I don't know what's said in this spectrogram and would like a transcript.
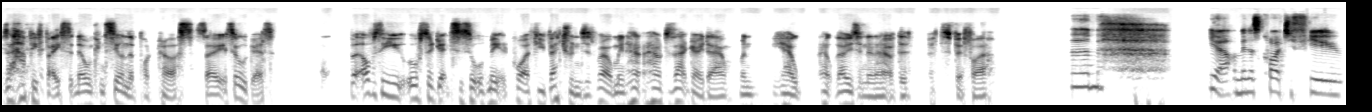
It's a happy face that no one can see on the podcast, so it's all good. But obviously, you also get to sort of meet quite a few veterans as well. I mean, how, how does that go down when you help help those in and out of the, of the Spitfire? Um, yeah, I mean, there's quite a few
